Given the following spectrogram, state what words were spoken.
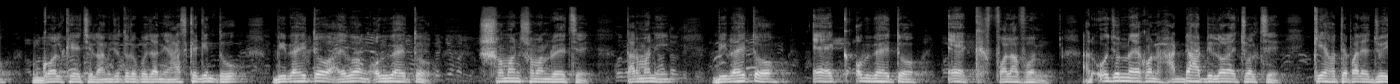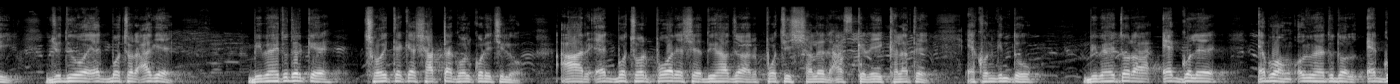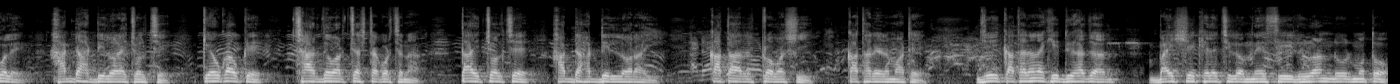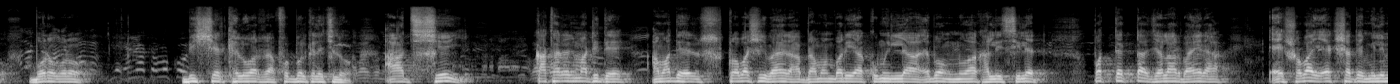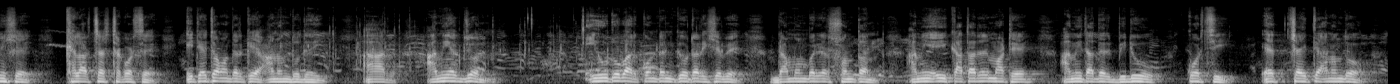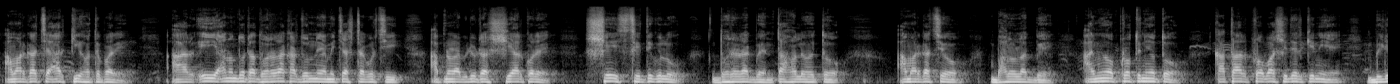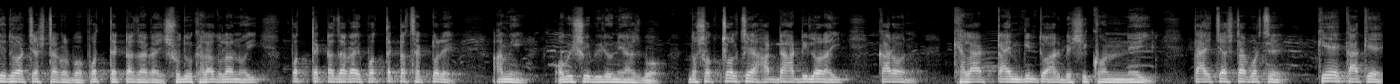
গোল খেয়েছিল, আমি যতটুকু জানি। আজকে কিন্তু বিবাহিত এবং অবিবাহিত সমান সমান রয়েছে। তার মানে বিবাহিত এক, অবিবাহিত এক ফলাফল। আর ওই জন্য এখন হাড্ডাহাড্ডি লড়াই চলছে, কে হতে পারে জয়ী। যদিও এক বছর আগে বিবাহিতদেরকে ছয় থেকে সাতটা গোল করেছিল, আর এক বছর পর এসে দুই হাজার পঁচিশ সালের আজকের এই খেলাতে এখন কিন্তু বিবাহিতরা এক গোলে এবং অবিবাহিত দল এক গোলে হাড্ডাহাড্ডি লড়াই চলছে। কেউ কাউকে ছাড় দেওয়ার চেষ্টা করছে না। তাই চলছে হাড্ডাহাড্ডির লড়াই। কাতার প্রবাসী কাতারের মাঠে। যেই কাতারে নাকি দুই হাজার বাইশে খেলেছিল মেসি রোনাল্ডোর মতো বড় বড় বিশ্বের খেলোয়াড়রা ফুটবল খেলেছিল। আজ সেই কাতারের মাটিতে আমাদের প্রবাসী ভাইয়েরা ব্রাহ্মণবাড়িয়া, কুমিল্লা এবং নোয়াখালী, সিলেট প্রত্যেকটা জেলার ভাইয়েরা সবাই একসাথে মিলেমিশে খেলার চেষ্টা করছে। এটাই তো আমাদেরকে আনন্দ দেয়। আর আমি একজন ইউটিউবার কন্টেন্ট ক্রিয়েটার হিসেবে ব্রাহ্মণবাড়িয়ার সন্তান। আমি এই কাতারের মাঠে আমি তাদের ভিডিও করছি। এর চাইতে আনন্দ আমার কাছে আর কি হতে পারে? আর এই আনন্দটা ধরে রাখার জন্যই আমি চেষ্টা করছি আপনারা ভিডিওটা শেয়ার করে সেই স্মৃতিগুলো ধরে রাখবেন। তাহলে হয়তো আমার কাছেও ভালো লাগবে। আমিও প্রতিনিয়ত কাতার প্রবাসীদেরকে নিয়ে ভিডিও দেওয়ার চেষ্টা করব। প্রত্যেকটা জায়গায়, শুধু খেলাধুলা নয়, প্রত্যেকটা জায়গায়, প্রত্যেকটা সেক্টরে আমি অবশ্যই ভিডিও নিয়ে আসব। দর্শক, চলছে হাড্ডাহাড্ডি লড়াই, কারণ খেলার টাইম কিন্তু আর বেশিক্ষণ নেই। তাই চেষ্টা করছে কে কাকে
